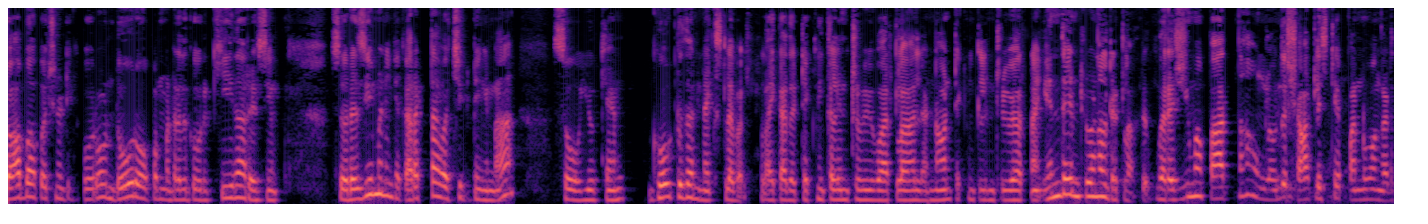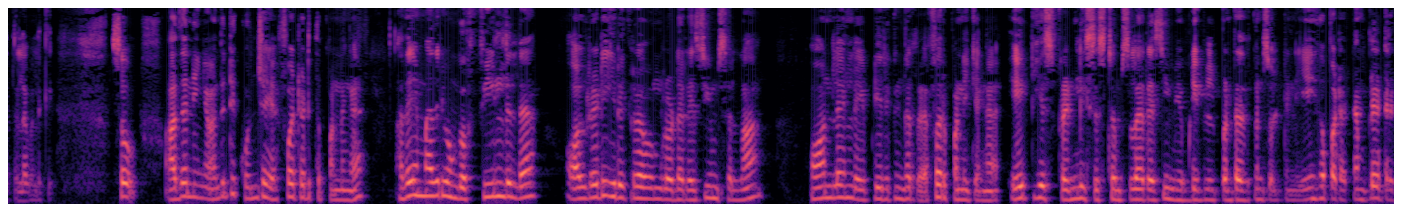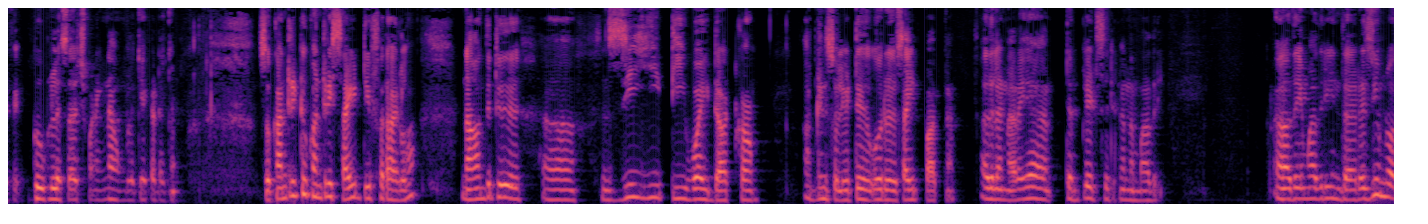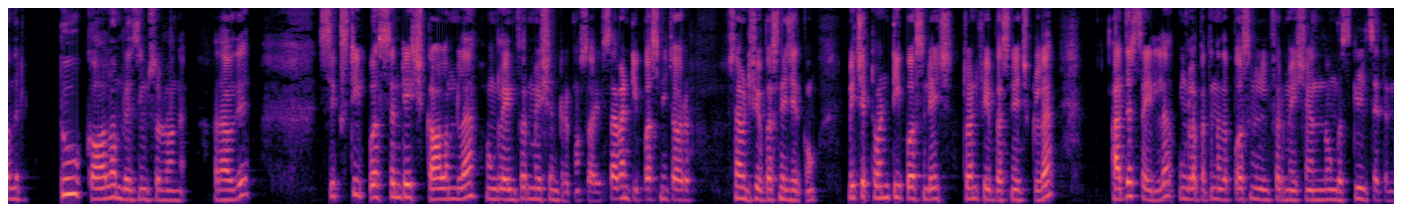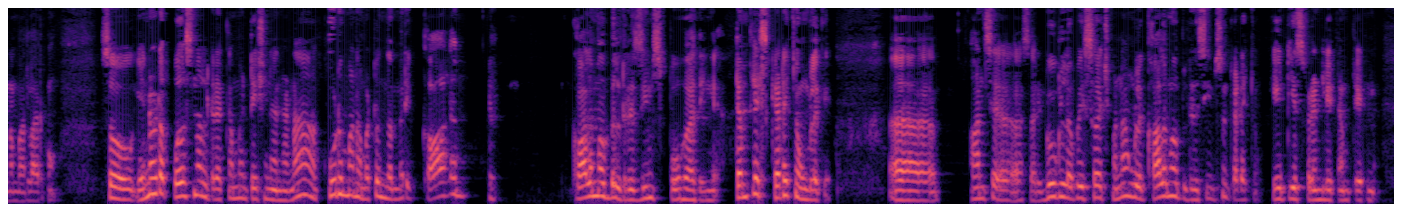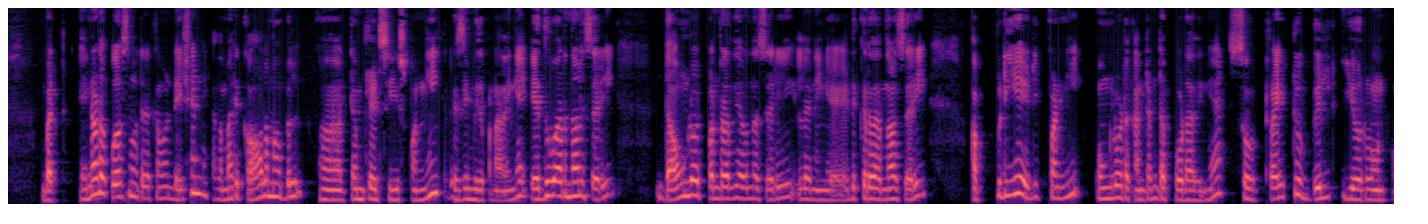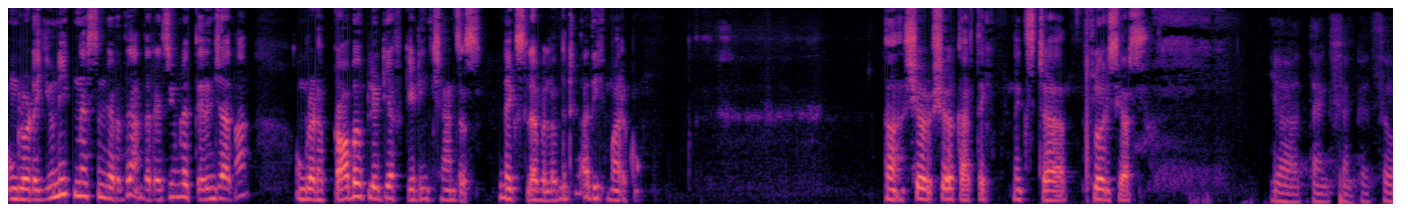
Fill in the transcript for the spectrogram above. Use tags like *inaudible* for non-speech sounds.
Job ஆப்பர்ச்சுனிட்டிக்கு போகிறோம் door open பண்ணுறதுக்கு ஒரு கீ தான் ரெசியூம் ஸோ ரெசியூமை நீங்கள் கரெக்டாக வச்சுக்கிட்டிங்கன்னா so you can go to the next level like அது டெக்னிக்கல் இன்டர்வியூவாக இருக்கலாம் இல்லை நான் டெக்னிக்கல் இன்டர்வியூவாக இருக்கலாம் எந்த இன்டர்வியூனாலும் இருக்கலாம். உங்கள் ரெசியூமை பார்த்தா உங்களை வந்து ஷார்ட் லிஸ்ட்டே பண்ணுவாங்க அடுத்த லெவலுக்கு ஸோ அதை நீங்கள் வந்துட்டு கொஞ்சம் எஃபர்ட் எடுத்து பண்ணுங்கள் அதே மாதிரி உங்கள் ஃபீல்டில் ஆல்ரெடி இருக்கிறவங்களோட ரெசியூம்ஸ் எல்லாம் ஆன்லைனில் எப்படி இருக்குங்கிறத ரெஃபர் பண்ணிக்கோங்க. ஏடிஎஸ் ஃப்ரெண்ட்லி சிஸ்டம்ஸில் ரெசியூம் எப்படி பில்ட் பண்ணுறதுக்குன்னு சொல்லிட்டு ஏகப்பட்ட டெம்ப்ளேட் இருக்குது கூகுளில் சர்ச் பண்ணிங்கன்னா உங்களுக்கே கிடைக்கும். So country to country side differ ஆகலாம். நான் வந்துட்டு ஜிஇடிஒய் டாட் காம் அப்படின்னு சொல்லிட்டு ஒரு சைட் பார்த்தேன். அதில் நிறைய டெம்ப்ளேட்ஸ் இருக்குது அந்த மாதிரி. அதே மாதிரி இந்த ரெசியூமில் வந்துட்டு டூ காலம் ரெசியூம் சொல்லுவாங்க. அதாவது சிக்ஸ்டி பர்சன்டேஜ் காலமில் உங்களை இன்ஃபர்மேஷன் இருக்கும். சாரி செவன்ட்டி பர்சன்டேஜ் ஒரு செவன்ட்டி ஃபைவ் பர்சன்டேஜ் இருக்கும். மிச்சம் டுவெண்ட்டி பர்சன்டேஜ் டுவெண்ட்டி ஃபைவ் பர்சன்டேஜ்குள்ளே அதர் சைடில் உங்களை பற்றின அந்த பர்சனல் இன்ஃபர்மேஷன் உங்கள் ஸ்கில் செட் இந்த மாதிரிலாம் இருக்கும். ஸோ என்னோட பர்சனல் ரெக்கமெண்டேஷன் என்னென்னா கூடுமான மட்டும் இந்த மாதிரி காலம் காலமபிள் ரெசியூம்ஸ் போகாதீங்க. டெம்ப்ளேட்ஸ் கிடைக்கும் உங்களுக்கு. ஆன்சர் சாரி கூகுளில் போய் சர்ச் பண்ணால் உங்களுக்கு காலமபிள் ரெசியூம்ஸும் கிடைக்கும். ஏடிஎஸ் ஃப்ரெண்ட்லி டெம்ப்ளேட்னு பட் என்னோட பர்சனல் ரெக்கமெண்டேஷன் அந்த மாதிரி காலமபிள் டெம்ப்ளேட்ஸ் யூஸ் பண்ணி ரெசியூம் இது பண்ணாதீங்க. எதுவாக இருந்தாலும் சரி டவுன்லோட் பண்ணுறதா இருந்தாலும் சரி இல்லை நீங்கள் எடுக்கிறதா இருந்தாலும் சரி அப்படியே எடிட் பண்ணி உங்களோட கண்டென்ட்டை போடாதீங்க. So try to build your own உங்களோட யூனிக்னஸ்ங்கிறது அந்த ரெசியூமில் தெரிஞ்சால் தான் உங்களோட probability of getting chances next level வந்துட்டு அதிகமாக இருக்கும். Sure sure Karthik. Next floor is yours yeah thanks Shankar so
